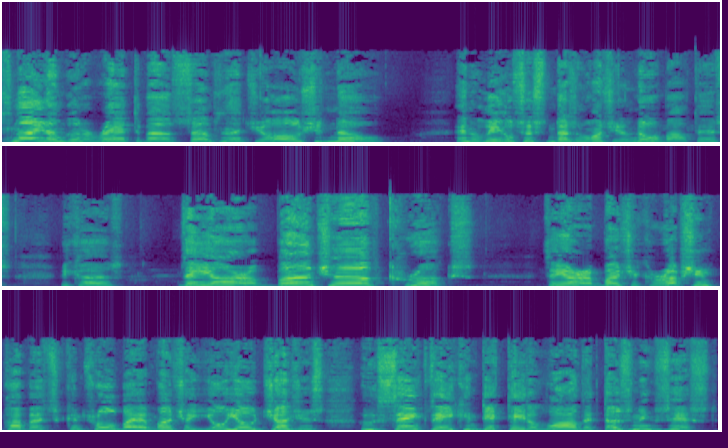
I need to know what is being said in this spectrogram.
Tonight I'm gonna rant about something that you all should know. And the legal system doesn't want you to know about this because they are a bunch of crooks. They are a bunch of corruption puppets controlled by a bunch of yo-yo judges who think they can dictate a law that doesn't exist.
